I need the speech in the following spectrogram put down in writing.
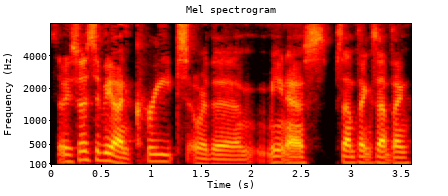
So he's supposed to be on Crete or the Minos something something.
